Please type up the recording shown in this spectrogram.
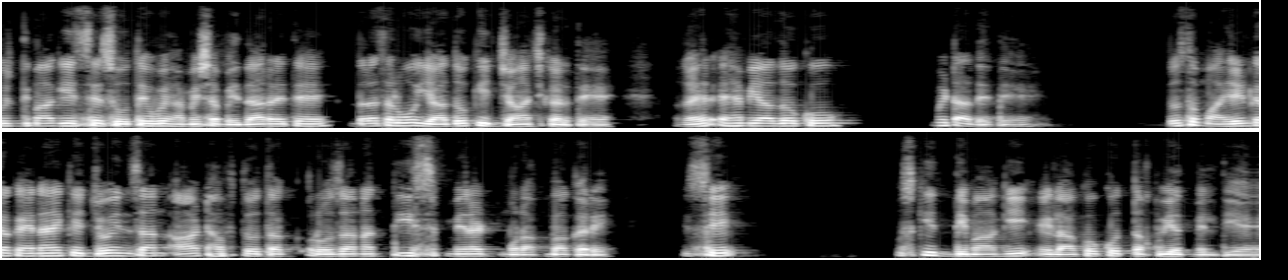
कुछ दिमागी हिस्से सोते हुए हमेशा बेदार रहते हैं, दरअसल वो यादों की जाँच करते हैं गैर अहम यादों को मिटा देते हैं। दोस्तों, माहिरीन का कहना है कि जो इंसान आठ हफ्तों तक रोज़ाना तीस मिनट मुराकबा करे, इससे उसकी दिमागी इलाकों को तकवीत मिलती है,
